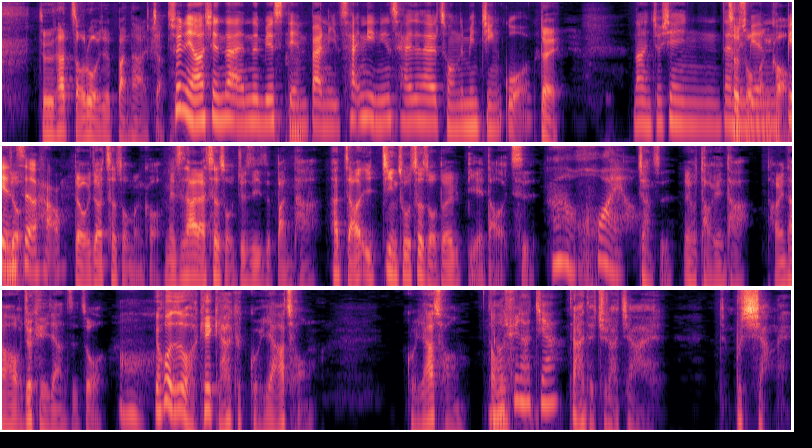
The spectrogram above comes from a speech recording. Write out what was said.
就是他走路我就绊他的脚。所以你要先在那边 stand by，你猜你已经猜着他会从那边经过，对。然后你就先在厕所门口变色好。对，我就在厕所门口，每次他来厕所就是一直绊他，他只要一进出厕所都会跌倒一次，啊，好坏哦，这样子，因为我讨厌他，讨厌他的话，我就可以这样子做。哦，又或者是我可以给他一个鬼压床，鬼压床，我后去他家，这样还得去他家哎、就不想哎、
